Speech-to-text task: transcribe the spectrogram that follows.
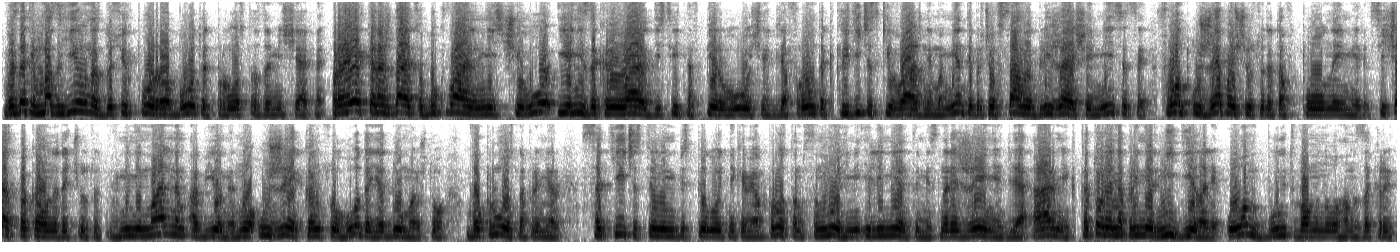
Вы знаете, мозги у нас до сих пор работают просто замечательно. Проекты рождаются буквально ни с чего, и они закрывают действительно в первую очередь для фронта критически важные моменты, причем в самые ближайшие месяцы фронт уже почувствует это в полной мере. Сейчас пока он это чувствует в минимальном объеме, но уже к концу года я думаю, что вопрос, например, с отечественными беспилотниками, вопрос там со многими элементами снаряжения для армии, которые, например, не делали, он будет во многом закрыт.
